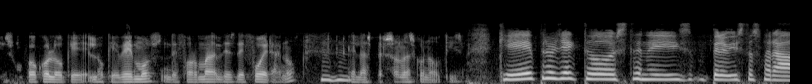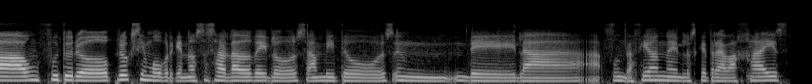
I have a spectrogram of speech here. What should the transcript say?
es un poco lo que lo que vemos de forma desde fuera no Ujú. en las personas con autismo ¿Qué proyectos tenéis previstos para un futuro próximo? Porque nos has hablado de los ámbitos mm, de la fundación en los que trabajáis.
